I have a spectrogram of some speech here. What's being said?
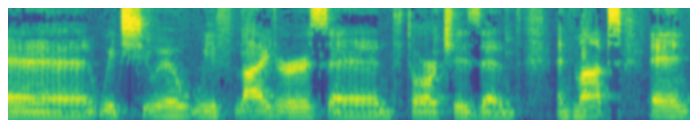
uh, which uh, with lighters and torches and and maps and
